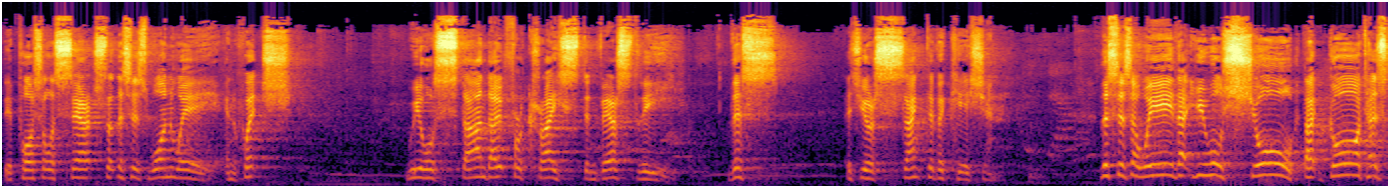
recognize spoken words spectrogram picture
The apostle asserts that this is one way in which we will stand out for Christ in verse 3. This is your sanctification. This is a way that you will show that God has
